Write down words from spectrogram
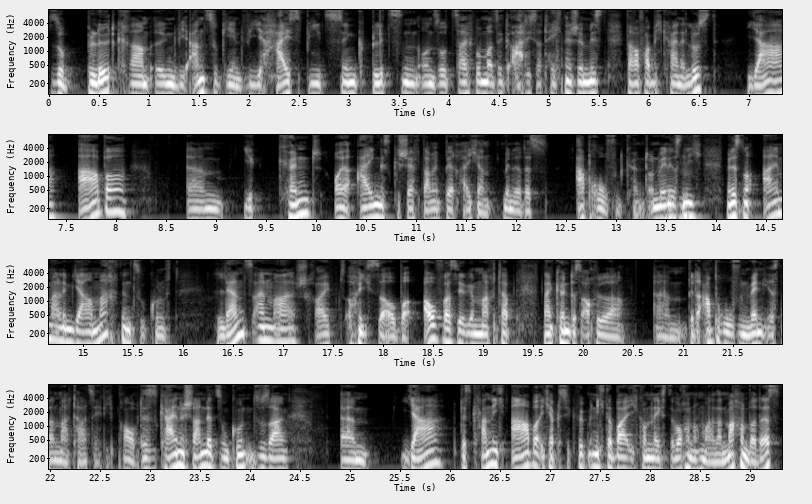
so Blödkram irgendwie anzugehen, wie Highspeed, Sync, Blitzen und so Zeug, wo man sagt, ah, oh, dieser technische Mist, darauf habe ich keine Lust. Ja, aber ähm, ihr könnt euer eigenes Geschäft damit bereichern, wenn ihr das abrufen könnt. Und wenn mhm. ihr es mhm. nicht, wenn ihr es nur einmal im Jahr macht in Zukunft, lernt's einmal, schreibt euch sauber auf, was ihr gemacht habt, dann könnt ihr es auch wieder, ähm, wieder abrufen, wenn ihr es dann mal tatsächlich braucht. Das ist keine Schande zum Kunden zu sagen, ähm, ja, das kann ich, aber ich habe das Equipment nicht dabei, ich komme nächste Woche nochmal, dann machen wir das.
